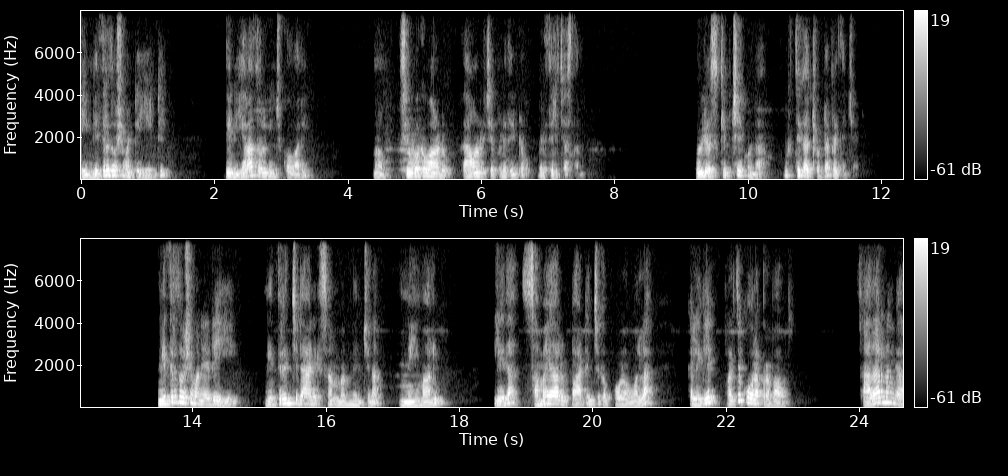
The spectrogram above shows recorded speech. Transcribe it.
ఈ నిద్ర దోషం అంటే ఏంటి? దీన్ని ఎలా తొలగించుకోవాలి? మనం శివభగవానుడు రావణుడికి చెప్పినది ఏంటో మీకు తెలియజేస్తాను. వీడియో స్కిప్ చేయకుండా పూర్తిగా చూడటం ప్రయత్నించండి. నిద్ర దోషం అనేది నిద్రించడానికి సంబంధించిన నియమాలు లేదా సమయాలు పాటించకపోవడం వల్ల కలిగే ప్రతికూల ప్రభావం. సాధారణంగా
